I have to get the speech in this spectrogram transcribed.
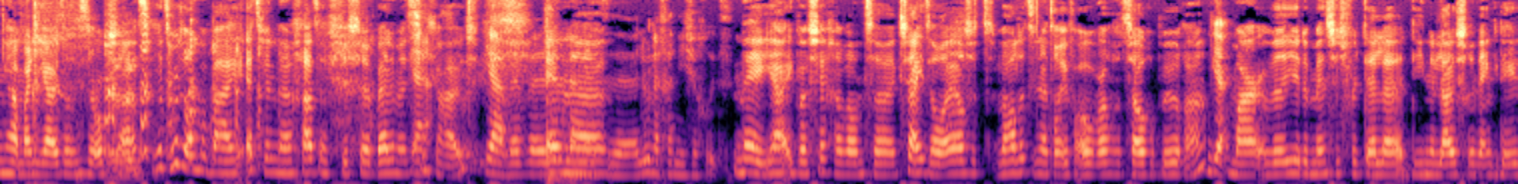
Ja, maar niet uit dat het erop staat. Het hoort er allemaal bij. Edwin eh, gaat eventjes eh, bellen met het Ja. ziekenhuis. Ja, we hebben En, Luna, eh, met, Luna gaat niet zo goed. Nee, ja, ik wou zeggen, want eh, ik zei het al, hè, als het, we hadden het er net al even over als het zou gebeuren. Ja. Maar wil je de mensen eens vertellen die nu luisteren en denken de hele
